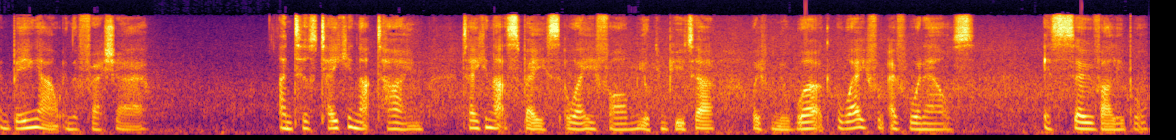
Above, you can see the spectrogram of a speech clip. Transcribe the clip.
and being out in the fresh air and just taking that time, taking that space away from your computer, away from your work, away from everyone else is so valuable.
